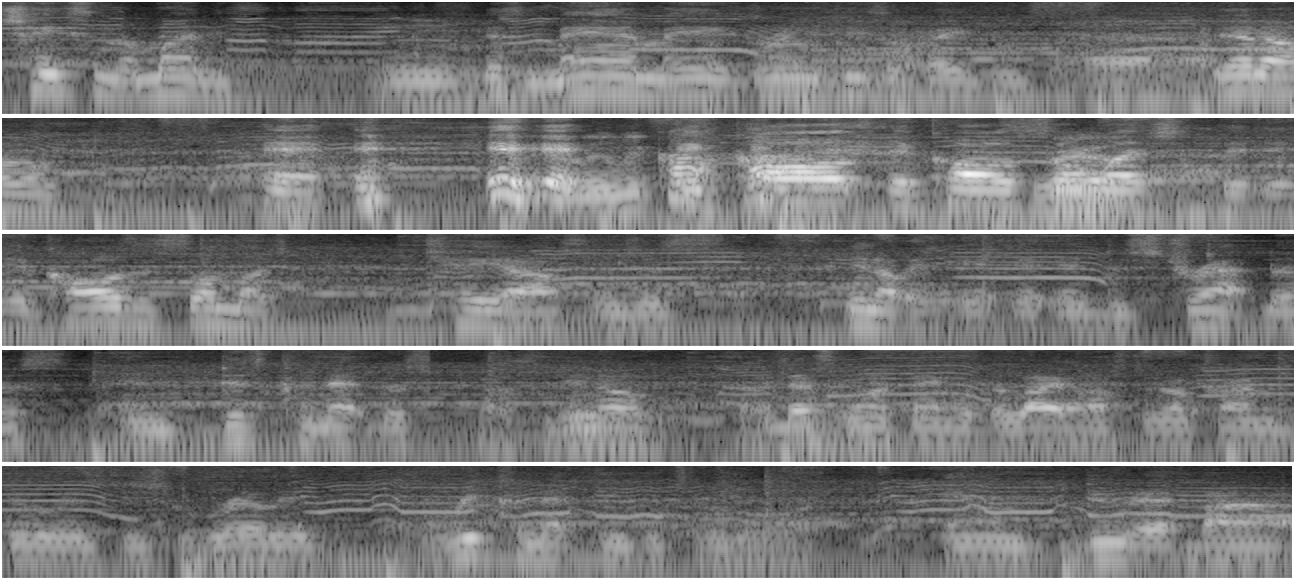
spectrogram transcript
chasing the money. Mm. This man-made green piece of paper, Yeah. you know, and, I mean, it causes it causes so Real, much it, it- it causes so much chaos and just you know it, it, it, it distract us and disconnect us you know and that's one thing with the lighthouse that i'm trying to do is just really reconnect people to the lord and do that by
